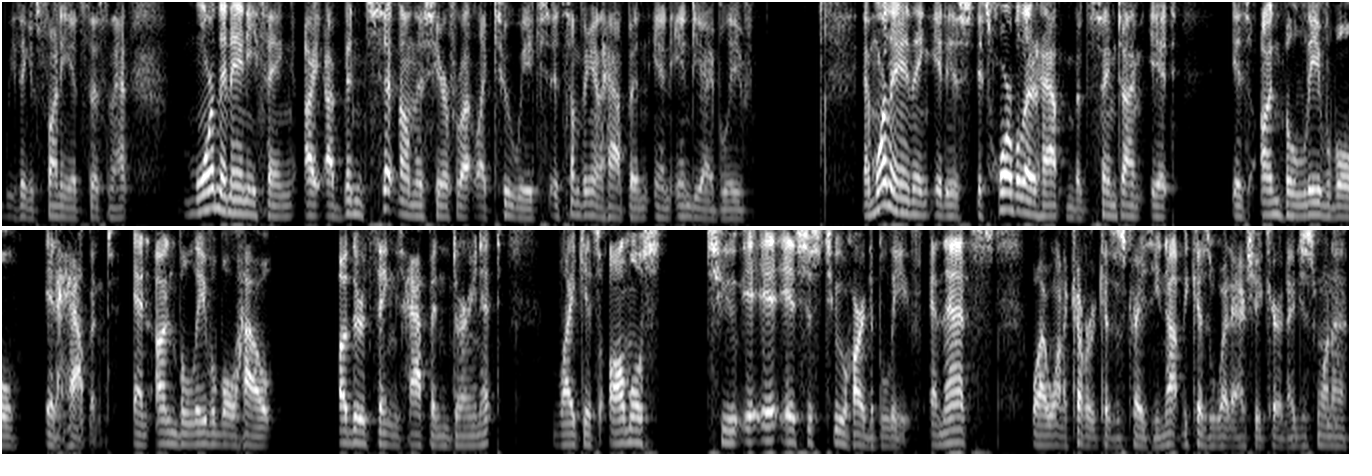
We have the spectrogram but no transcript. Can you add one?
we think it's funny. It's this and that. More than anything, I, I've been sitting on this here for about like two weeks. It's something that happened in India, I believe. And more than anything, it is it's horrible that it happened, but at the same time, it is unbelievable it happened, and unbelievable how other things happened during it. Like it's almost too it, it- it's just too hard to believe, and that's why I want to cover it because it's crazy, not because of what actually occurred. I just want to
